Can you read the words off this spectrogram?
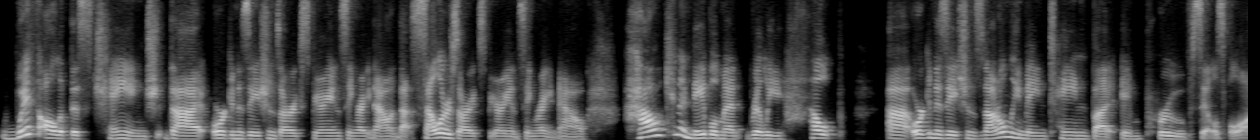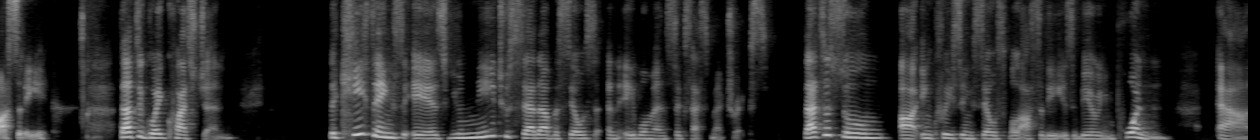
with all of this change that organizations are experiencing right now and that sellers are experiencing right now, how can enablement really help uh, organizations not only maintain but improve sales velocity? That's a great question the key things is you need to set up a sales enablement success metrics. Let's assume uh, increasing sales velocity is very important uh,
